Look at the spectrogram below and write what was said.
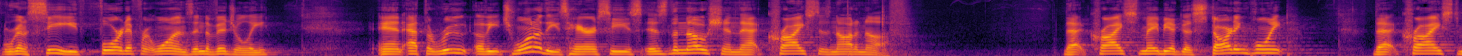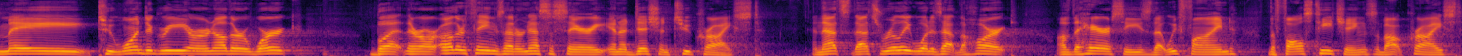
We're going to see four different ones individually. And at the root of each one of these heresies is the notion that Christ is not enough. That Christ may be a good starting point, that Christ may, to one degree or another, work but there are other things that are necessary in addition to Christ. And that's, that's really what is at the heart of the heresies that we find, the false teachings about Christ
